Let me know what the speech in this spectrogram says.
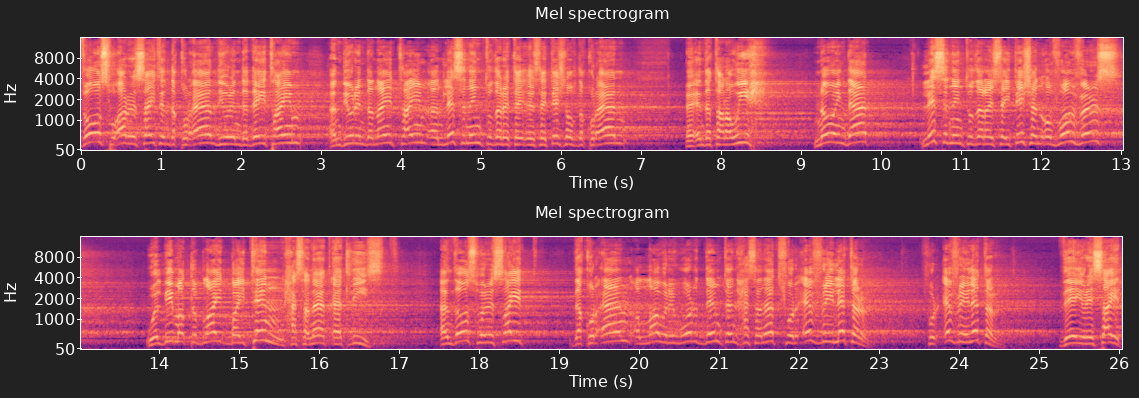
those who are reciting the Quran during the daytime and during the night time and listening to the recitation of the Quran uh, in the Taraweeh, knowing that listening to the recitation of one verse will be multiplied by 10 hasanat at least. And those who recite the Quran, Allah will reward them 10 hasanat for every letter. For every letter they recite.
